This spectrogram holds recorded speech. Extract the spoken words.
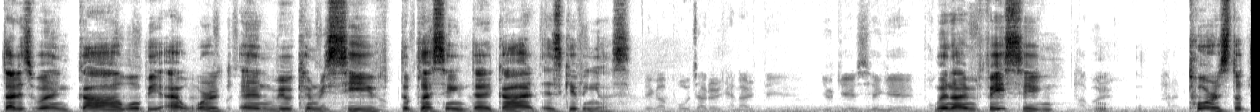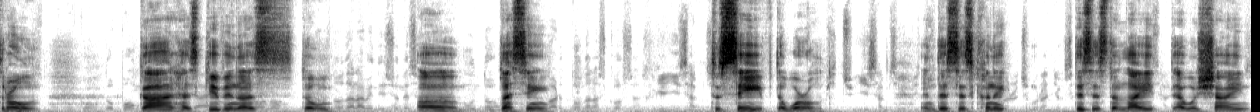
That is when God will be at work and we can receive the blessing that God is giving us. When I'm facing towards the throne, God has given us the uh, blessing to save the world. And this is connect this is the light that will shine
